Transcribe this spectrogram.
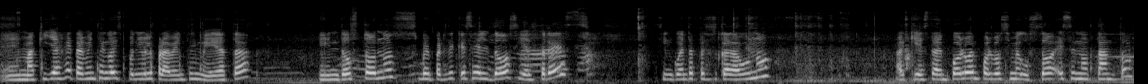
El maquillaje también tengo disponible para venta inmediata. En dos tonos, me parece que es el 2 y el 3. 50 pesos cada uno. Aquí está en polvo, en polvo sí me gustó. Ese no tanto.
